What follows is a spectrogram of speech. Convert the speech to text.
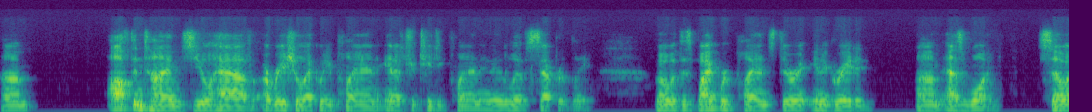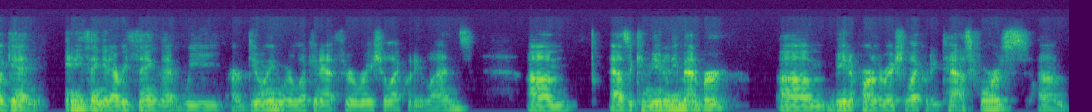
Um, oftentimes, you'll have a racial equity plan and a strategic plan, and they live separately. But with this bike work plans, they're integrated um, as one. So again, anything and everything that we are doing, we're looking at through a racial equity lens. Um, as a community member, um, being a part of the racial equity task force, um,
